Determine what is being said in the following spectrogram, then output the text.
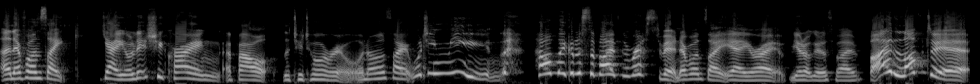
And everyone's like, yeah, you're literally crying about the tutorial. And I was like, what do you mean? How am I going to survive the rest of it? And everyone's like, yeah, you're right. You're not going to survive. But I loved it.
